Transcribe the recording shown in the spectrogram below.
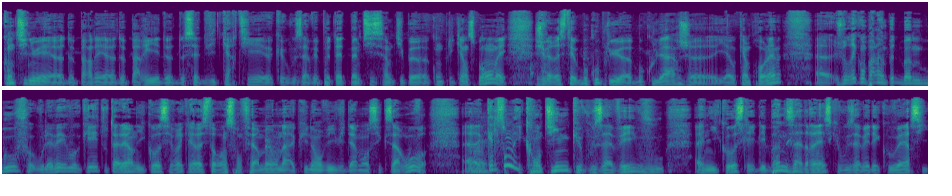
continuer euh, de parler euh, de Paris et de, de, cette vie de quartier que vous avez peut-être, même si c'est un petit peu compliqué en ce moment, mais je vais rester beaucoup plus, beaucoup large. Il y a aucun problème. Euh, je voudrais qu'on parle un peu de bonne bouffe. Vous l'avez évoqué tout à l'heure, Nico. C'est vrai que les restaurants sont fermés. On n'a qu'une envie, évidemment, c'est que ça rouvre. Euh, Quelles sont les cantines que vous avez, vous, Nikos, les, les bonnes adresses que vous avez découvertes? Si,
